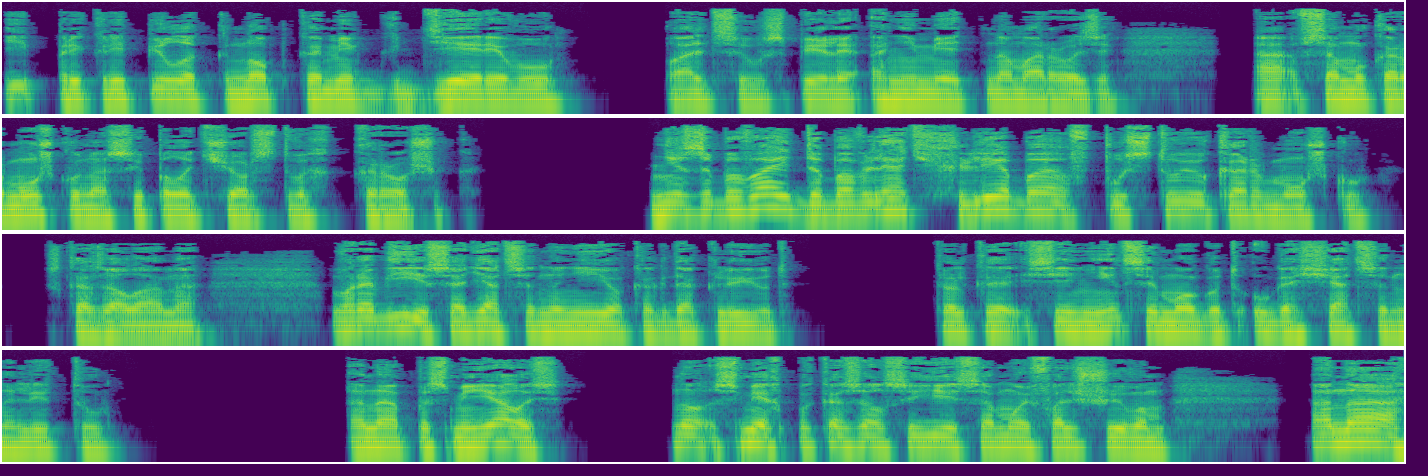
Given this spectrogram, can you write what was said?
и прикрепила кнопками к дереву. Пальцы успели онеметь на морозе а в саму кормушку насыпала черствых крошек. «Не забывай добавлять хлеба в пустую кормушку», — сказала она. «Воробьи садятся на нее, когда клюют. Только синицы могут угощаться на лету». Она посмеялась, но смех показался ей самой фальшивым. Она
